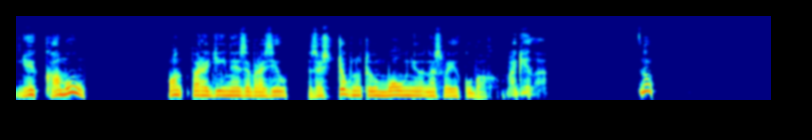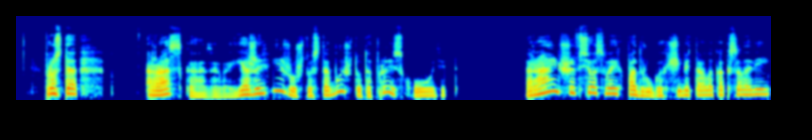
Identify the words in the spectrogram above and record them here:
Никому он пародийно изобразил застегнутую молнию на своих губах. Могила. Ну, просто рассказывай. Я же вижу, что с тобой что-то происходит. Раньше все о своих подругах щебетала, как соловей.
